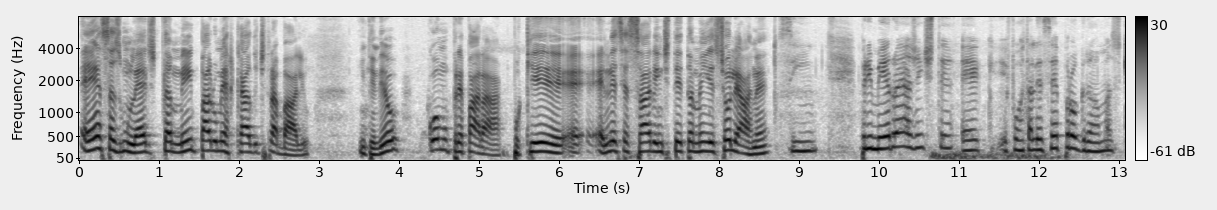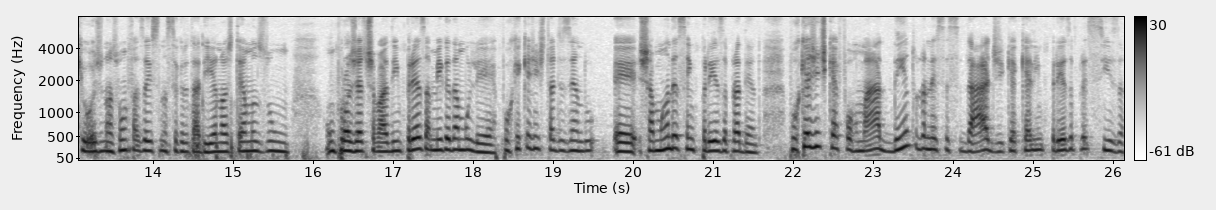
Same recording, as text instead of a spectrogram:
essas mulheres também para o mercado de trabalho? Entendeu? Como preparar? Porque é, é, necessário a gente ter também esse olhar, né? Sim. Primeiro é a gente ter, é, fortalecer programas, que hoje nós vamos fazer isso na secretaria. Nós temos um, um projeto chamado Empresa Amiga da Mulher. Por que, que a gente está dizendo, é, chamando essa empresa para dentro? Porque a gente quer formar dentro da necessidade que aquela empresa precisa.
